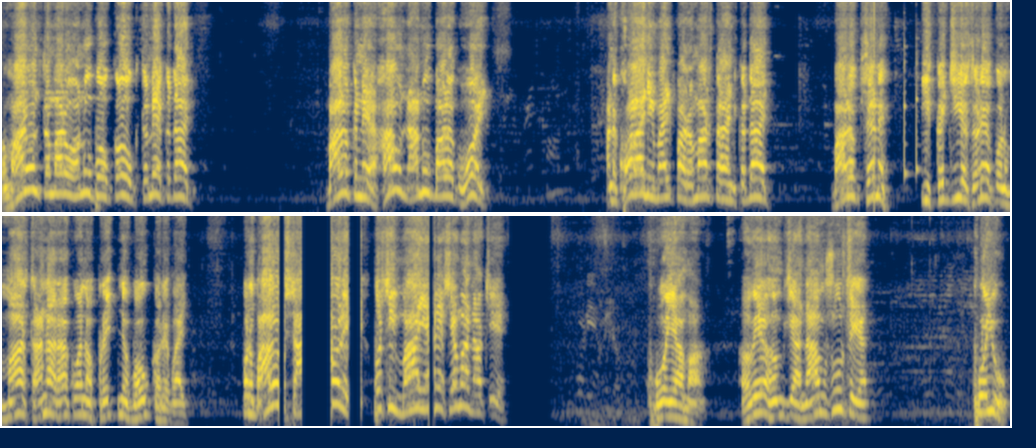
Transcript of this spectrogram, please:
મારો તમારો અનુભવ કહો તમે કદાચ બાળકને હાવ નાનું બાળક હોય અને ખોળાની માલ પર રમાડતા હોય કદાચ બાળક છે ને એ કજીએ ચડે પણ માં સાના રાખવાનો પ્રયત્ન બહુ કરે ભાઈ. પણ બાળક સાનો પછી માં એને શેમાં નાખે? ખોયામાં. હવે સમજ્યા, નામ શું છે? ખોયું.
